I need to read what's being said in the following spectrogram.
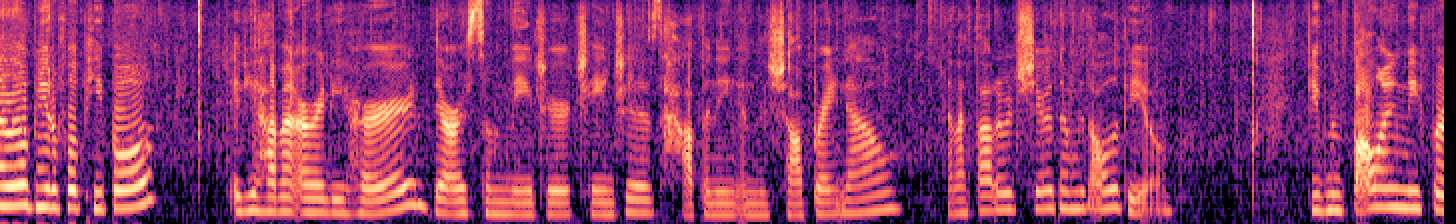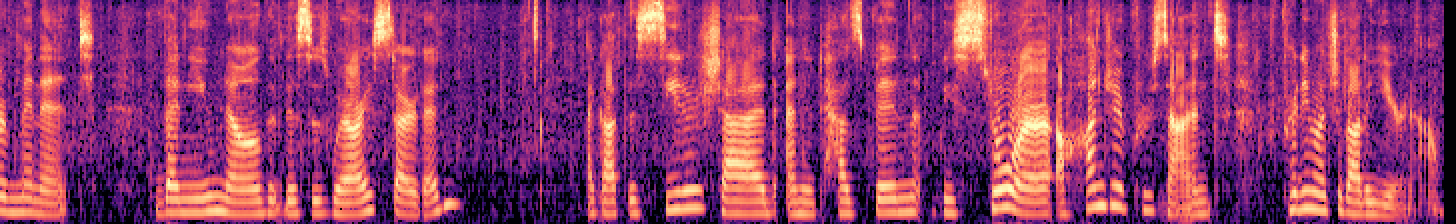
Hello, beautiful people. If you haven't already heard, there are some major changes happening in the shop right now, and I thought I would share them with all of you. If you've been following me for a minute, then you know that this is where I started. I got this cedar shed, and it has been the store 100% for pretty much about a year now.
